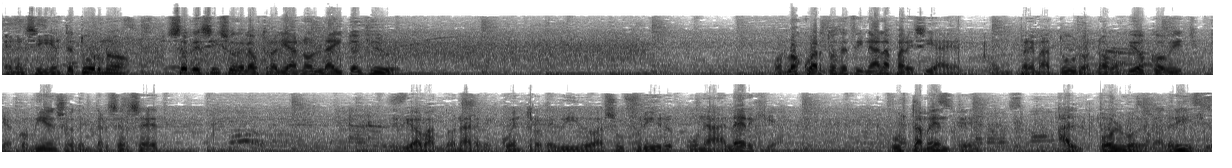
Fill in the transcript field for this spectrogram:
En el siguiente turno, se deshizo del australiano Leighton Hewitt. Por los cuartos de final aparecía él, un prematuro Novak Djokovic que a comienzo del tercer set debió abandonar el encuentro debido a sufrir una alergia, justamente al polvo de ladrillo.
